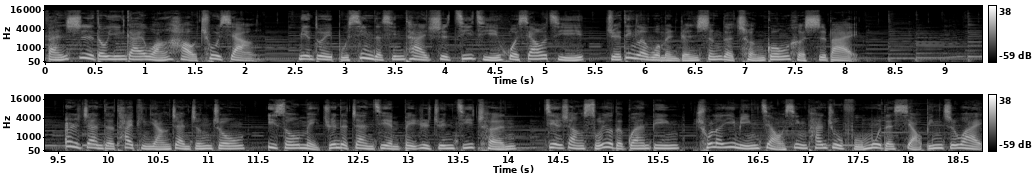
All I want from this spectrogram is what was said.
凡事都应该往好处想。面对不幸的心态是积极或消极，决定了我们人生的成功和失败。二战的太平洋战争中，一艘美军的战舰被日军击沉，舰上所有的官兵，除了一名侥幸攀住浮木的小兵之外，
